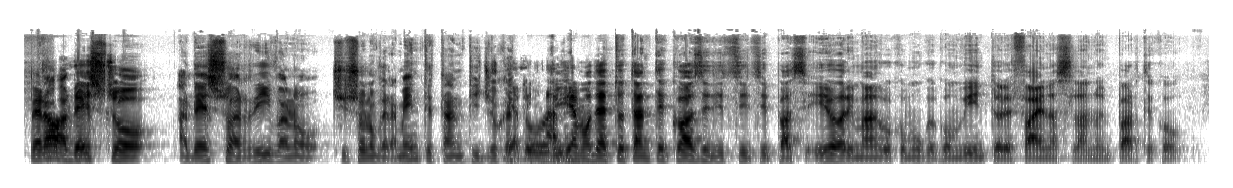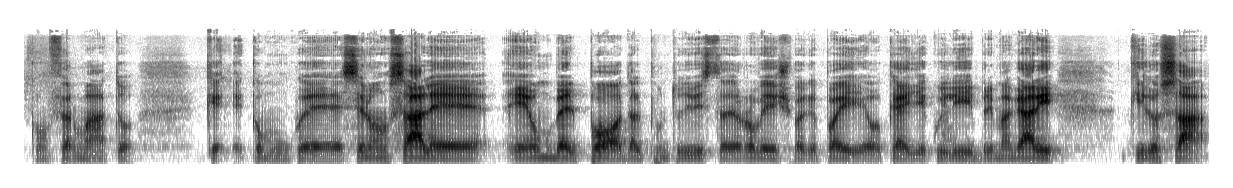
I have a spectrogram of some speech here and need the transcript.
però adesso, adesso arrivano, ci sono veramente tanti giocatori. Abbiamo detto tante cose di Zizipas, io rimango comunque convinto, le finals l'hanno in parte co- confermato, che comunque se non sale è un bel po' dal punto di vista del rovescio, perché poi ok gli equilibri, magari chi lo sa,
